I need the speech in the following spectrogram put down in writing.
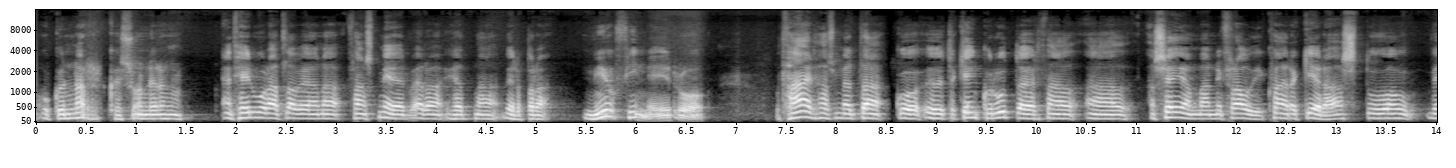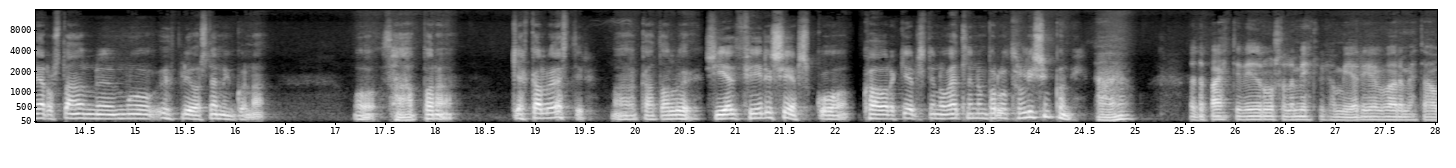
og Gunnar, hvað svona er hann? En þeir voru allavega hana, fannst mér vera, hérna, vera bara mjög fínir og, og það er það sem þetta sko, auðvitað gengur út að er það að, að segja manni frá því hvað er að gerast og vera á staðnum og upplifa stemminguna. Og það bara gekk alveg eftir. Maður gæti alveg séð fyrir sér sko hvað var að gerast inn á vellinum bara út frá lýsingunni. Já, já. Þetta bætti við rosalega miklu hjá mér. Ég var um þetta á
